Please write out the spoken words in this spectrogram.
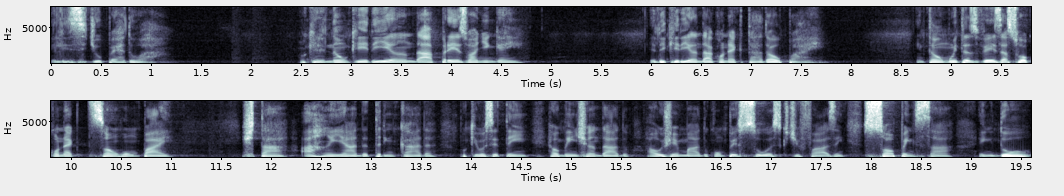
Ele decidiu perdoar. Porque ele não queria andar preso a ninguém. Ele queria andar conectado ao Pai. Então, muitas vezes, a sua conexão com o Pai está arranhada, trincada, porque você tem realmente andado algemado com pessoas que te fazem só pensar em dor,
